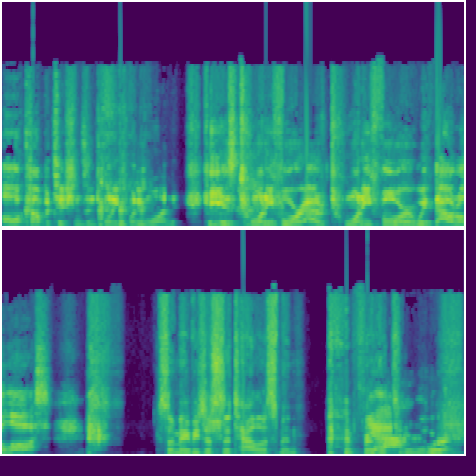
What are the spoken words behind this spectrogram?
all competitions in 2021. he is 24 out of 24 without a loss. so maybe just a talisman for yeah, the team.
